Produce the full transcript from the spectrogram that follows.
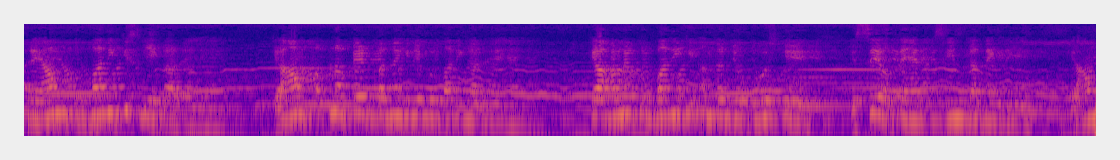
अरे हम कुर्बानी किस लिए कर रहे हैं? क्या हम अपना पेट भरने के लिए कुर्बानी कर रहे हैं? क्या हमें कुर्बानी के अंदर जो गोश्त के हिस्से होते हैं तकसीम करने के लिए कि हम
